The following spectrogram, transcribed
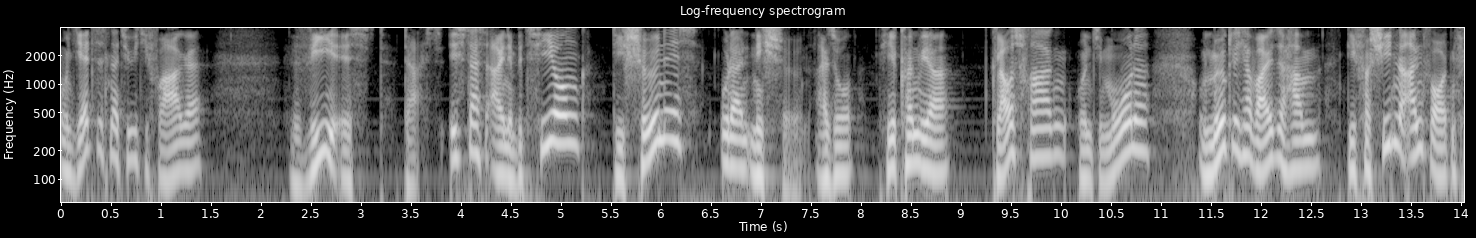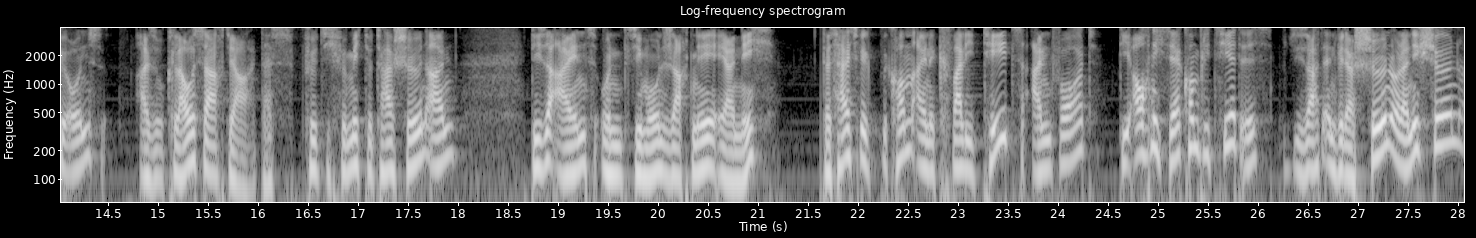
Und jetzt ist natürlich die Frage, wie ist das? Ist das eine Beziehung, die schön ist oder nicht schön? Also hier können wir Klaus fragen und Simone und möglicherweise haben die verschiedenen Antworten für uns. Also Klaus sagt, ja, das fühlt sich für mich total schön an, diese Eins, und Simone sagt, nee, eher nicht. Das heißt, wir bekommen eine Qualitätsantwort, die auch nicht sehr kompliziert ist. Sie sagt entweder schön oder nicht schön,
